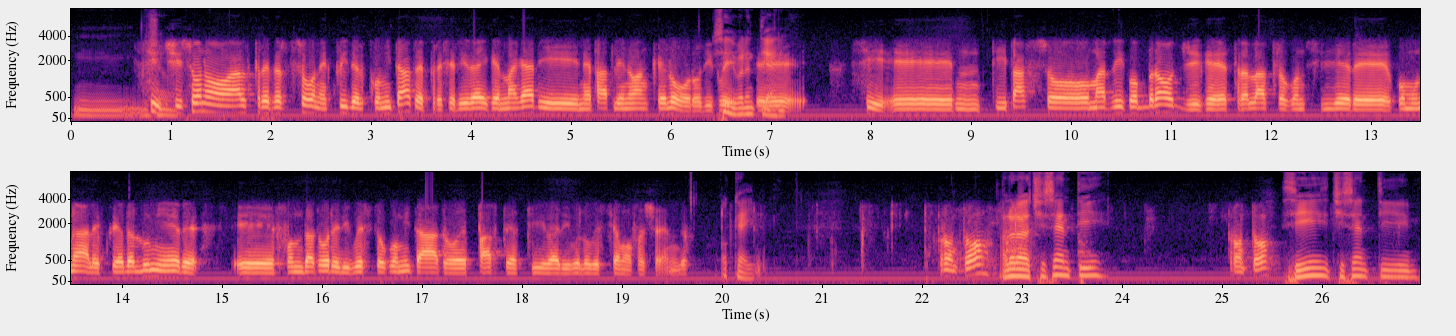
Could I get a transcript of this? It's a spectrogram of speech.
Mh, diciamo... Sì, ci sono altre persone qui del comitato e preferirei che magari ne parlino anche loro di questo. Sì, volentieri. Sì, e, mh, ti passo Marrico Broggi che è tra l'altro consigliere comunale qui ad Allumiere e fondatore di questo comitato e parte attiva di quello che stiamo facendo. Ok. Pronto? Allora ci senti? Pronto? Sì, ci senti?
